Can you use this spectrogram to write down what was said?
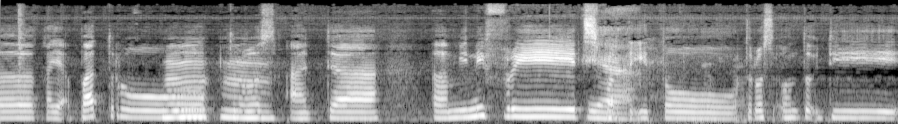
eh, kayak bathroom, Mhm. terus ada eh, mini fridge Iya. seperti itu. Terus untuk di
